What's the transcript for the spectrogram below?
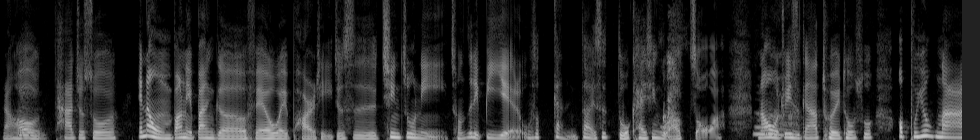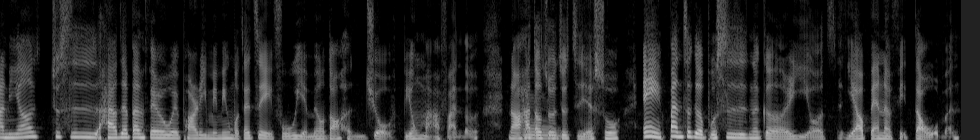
然后他就说。嗯哎，那我们帮你办个 farewell party，就是庆祝你从这里毕业了。我说，干，你到底是多开心？我要走啊！然后我就一直跟他推脱说，哦，不用啦，你要就是还要再办 farewell party，明明我在这里服务也没有到很久，不用麻烦了。然后他到最后就直接说，哎、嗯，办这个不是那个而已哦，也要 benefit 到我们，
